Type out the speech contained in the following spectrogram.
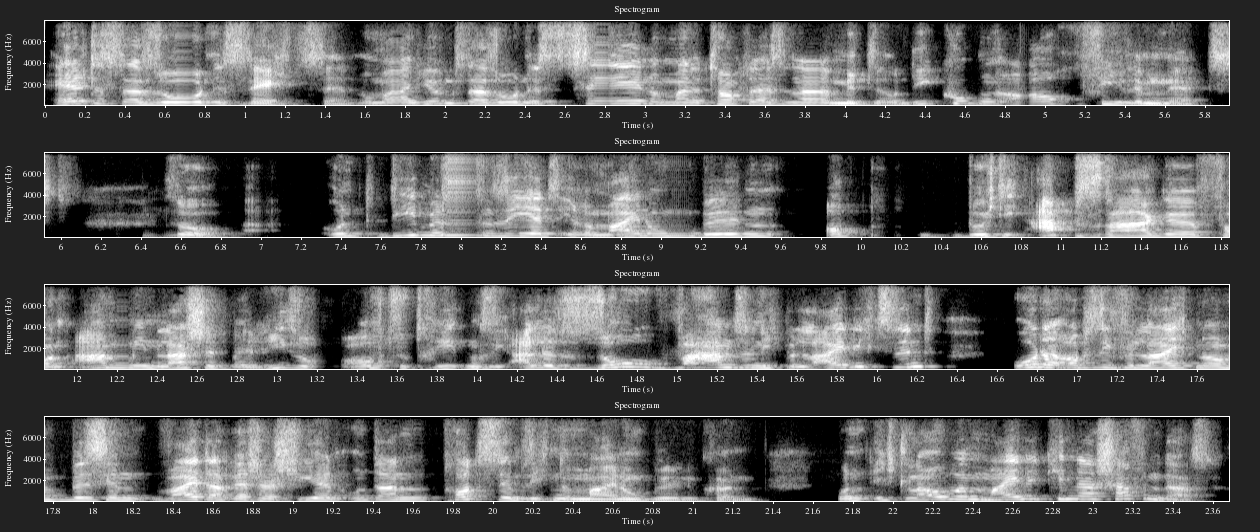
ältester Sohn ist 16 und mein jüngster Sohn ist 10 und meine Tochter ist in der Mitte und die gucken auch viel im Netz. So, und die müssen sich jetzt ihre Meinung bilden, ob durch die Absage von Armin Laschet bei Riso aufzutreten, sie alle so wahnsinnig beleidigt sind oder ob sie vielleicht noch ein bisschen weiter recherchieren und dann trotzdem sich eine Meinung bilden können. Und ich glaube, meine Kinder schaffen das.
